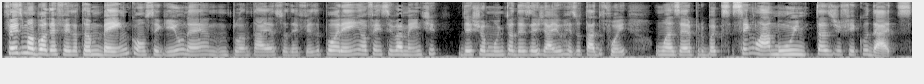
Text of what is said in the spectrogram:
fez uma boa defesa também, conseguiu, né, implantar a sua defesa, porém, ofensivamente, deixou muito a desejar e o resultado foi 1 a 0 para o Bucks, sem lá muitas dificuldades.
